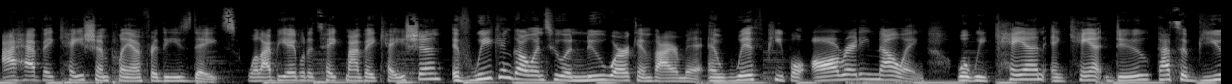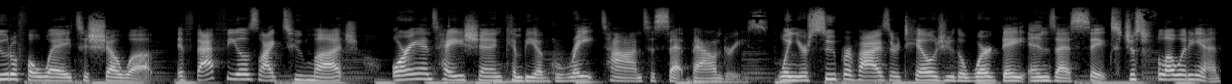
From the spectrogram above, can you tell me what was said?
I have vacation planned for these dates. Will I be able to take my vacation? If we can go into a new work environment and with people already knowing what we can and can't do, that's a beautiful way to show up. If that feels like too much, orientation can be a great time to set boundaries. When your supervisor tells you the workday ends at six, just flow it in.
